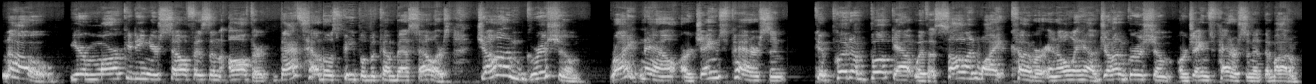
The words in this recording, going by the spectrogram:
No, you're marketing yourself as an author. That's how those people become bestsellers. John Grisham, right now, or James Patterson, could put a book out with a solid white cover and only have John Grisham or James Patterson at the bottom.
